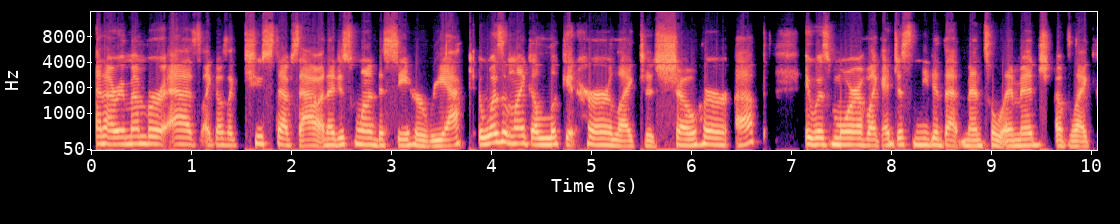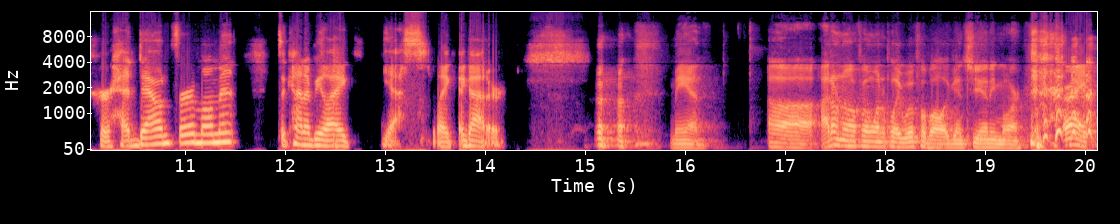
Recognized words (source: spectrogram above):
and I remember as like I was like two steps out, and I just wanted to see her react. It wasn't like a look at her like to show her up. It was more of like I just needed that mental image of like her head down for a moment to kind of be like, yes, like I got her. Man, uh, I don't know if I want to play wiffle ball against you anymore. All right.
